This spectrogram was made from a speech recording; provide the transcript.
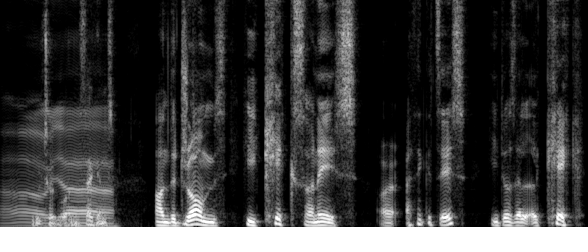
Oh, we'll talk yeah. about in a second, on the drums, he kicks on eight, or I think it's eight. He does a little kick,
